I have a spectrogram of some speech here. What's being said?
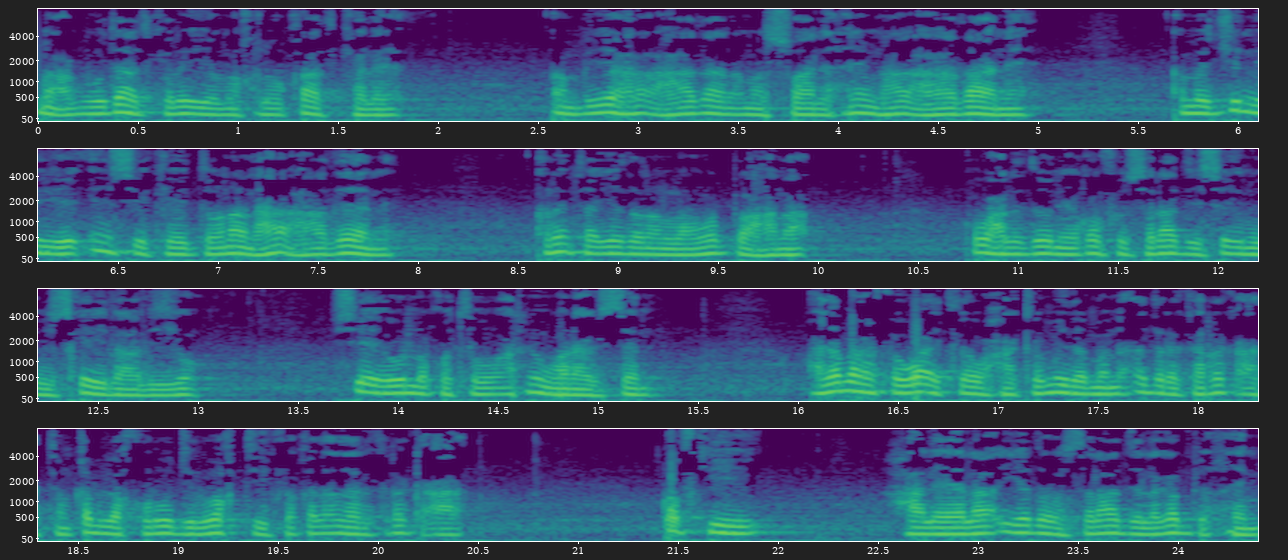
macbuudaad kale iyo makhluuqaad kale ambiyo ha ahaadaan ama saalixiin ha ahaadaane ama jin iyo insi kay doonaan ha ahaadeene arrinta iyadana looma baahna. Oo waxaa la doonaya qofku salaadiisa inuu iska ilaaliyo si ay u noqoto arrin wanaagsan. Waxyaabaha fawaa'idka waxaa ka mid a man adraka rakcatan qabla khuruuji اlwaqti faqad adraka rakca. Qofkii haleela iyadoon salaadii laga bixin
